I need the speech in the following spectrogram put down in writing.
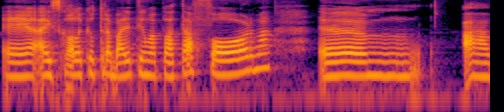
É, a escola que eu trabalho tem uma plataforma, um, a,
